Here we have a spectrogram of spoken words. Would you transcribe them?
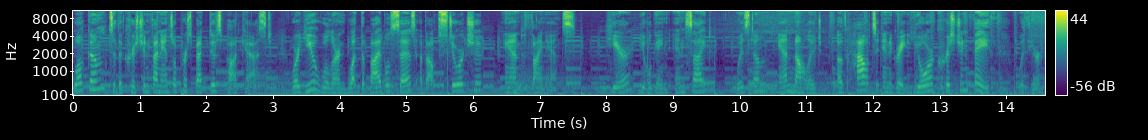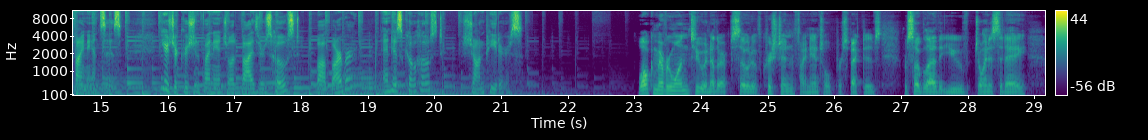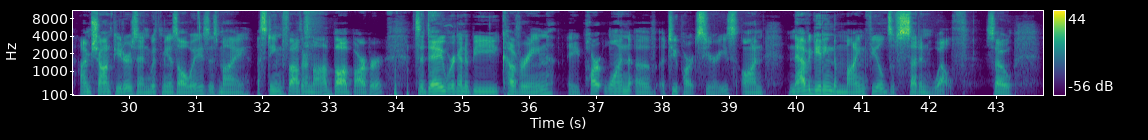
Welcome to the Christian Financial Perspectives Podcast, where you will learn what the Bible says about stewardship and finance. Here, you will gain insight, wisdom, and knowledge of how to integrate your Christian faith with your finances. Here's your Christian Financial Advisors host, Bob Barber, and his co host, Sean Peters. Welcome, everyone, to another episode of Christian Financial Perspectives. We're so glad that you've joined us today. I'm Sean Peters, and with me, as always, is my esteemed father in law, Bob Barber. Today, we're going to be covering a part one of a two part series on navigating the minefields of sudden wealth. So,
